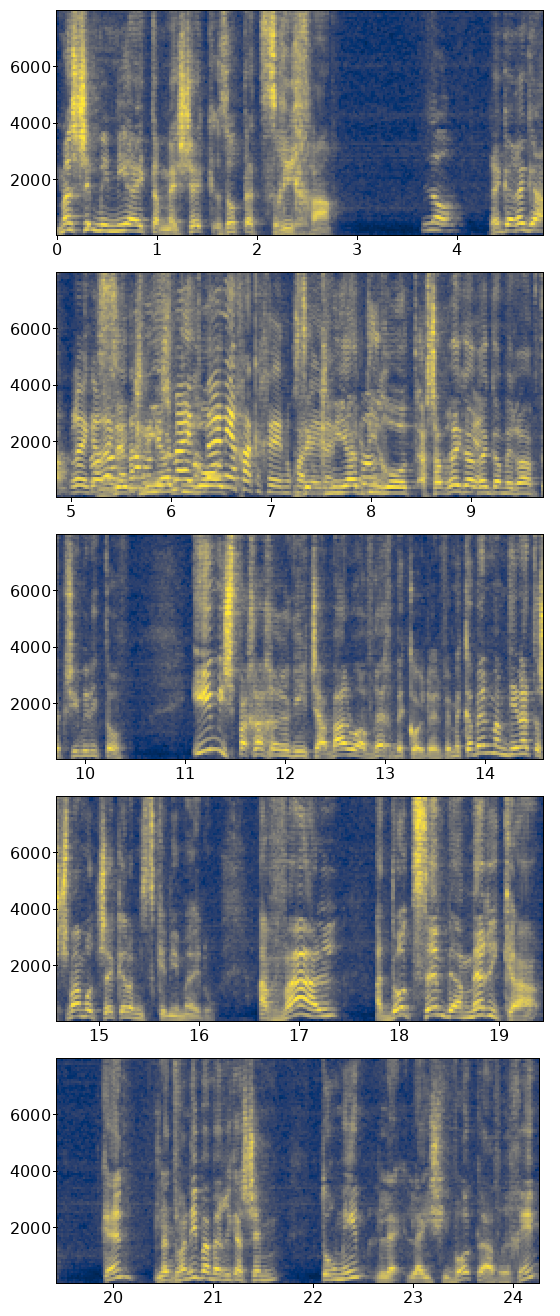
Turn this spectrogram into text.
מה שמניע את המשק זאת הצריכה. לא. רגע, רגע. רגע, רגע, זה אנחנו קניית נשמע את דירות, בני, אחר כך נוכל זה. קניית טוב. דירות. עכשיו, רגע, כן. רגע, מירב, תקשיבי לי טוב. אם משפחה חרדית שהבעל הוא אברך בכולל ומקבל מהמדינה את ה-700 שקל המסכנים האלו, אבל הדוד סם באמריקה, כן? נדבנים באמריקה שהם תורמים ל- לישיבות, לאברכים,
